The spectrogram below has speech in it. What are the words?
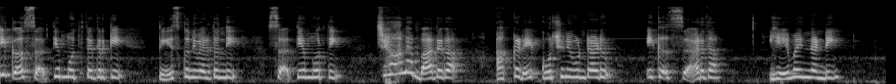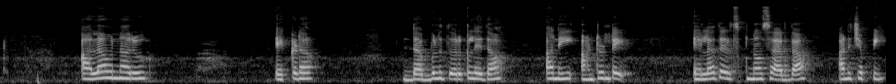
ఇక సత్యమూర్తి దగ్గరికి తీసుకుని వెళ్తుంది. సత్యమూర్తి చాలా బాధగా అక్కడే కూర్చుని ఉంటాడు. ఇక శారద ఏమైందండి? అలా ఉన్నారు. ఎక్కడ? డబ్బులు దొరకలేదా? అని అంటుంటే ఎలా తెలుసుకున్నావు శారదా? అని చెప్పి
